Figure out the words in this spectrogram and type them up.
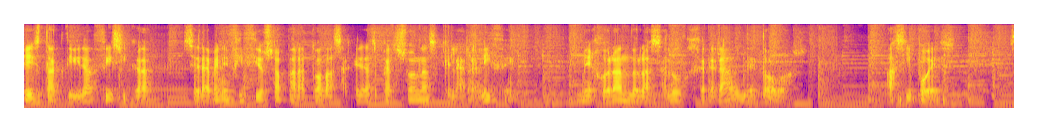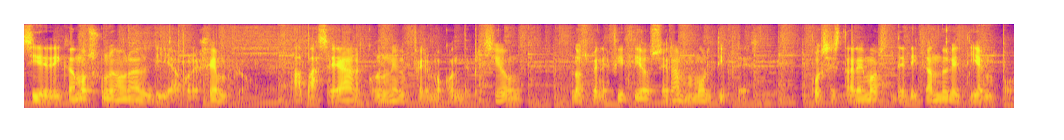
Esta actividad física será beneficiosa para todas aquellas personas que la realicen, mejorando la salud general de todos. Así pues, si dedicamos una hora al día, por ejemplo, a pasear con un enfermo con depresión, los beneficios serán múltiples, pues estaremos dedicándole tiempo,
